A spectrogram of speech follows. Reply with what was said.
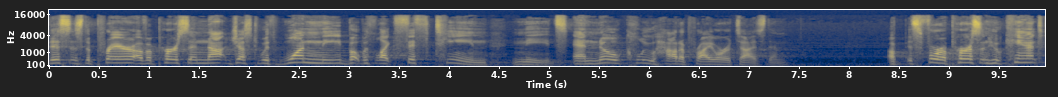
This is the prayer of a person not just with one need, but with like 15 needs and no clue how to prioritize them. It's for a person who can't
